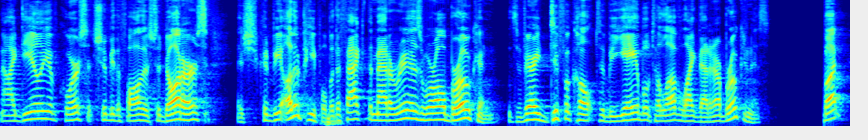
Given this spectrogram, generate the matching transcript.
Now, ideally, of course, it should be the fathers to daughters. It could be other people. But the fact of the matter is, we're all broken. It's very difficult to be able to love like that in our brokenness. But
